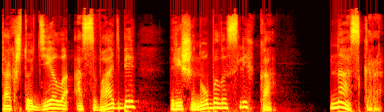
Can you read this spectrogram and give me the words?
Так что дело о свадьбе решено было слегка, наскоро.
